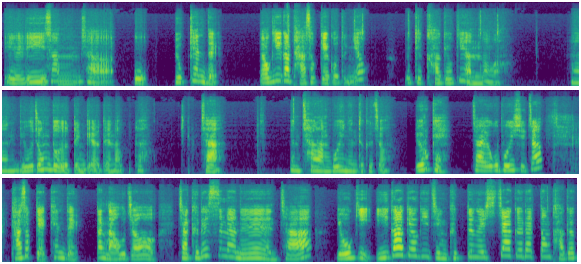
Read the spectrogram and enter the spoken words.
1, 2, 3, 4, 5. 요 캔들. 여기가 다섯 개거든요. 이렇게 가격이 안 나와. 한 요 정도 땡겨야 되나 보다. 자, 잘 안 보이는데 그죠? 요렇게 자 요거 보이시죠? 다섯 개 캔들 딱 나오죠. 자 그랬으면은 자 여기 이 가격이 지금 급등을 시작을 했던 가격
